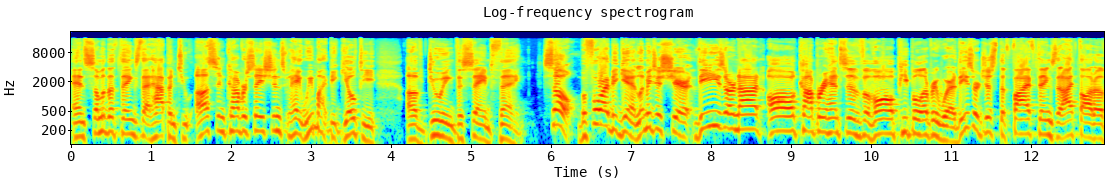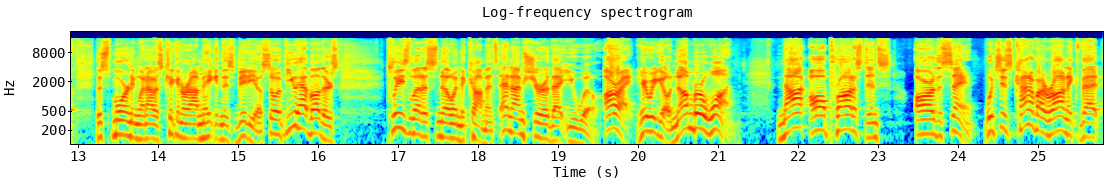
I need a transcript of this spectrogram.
And some of the things that happen to us in conversations, hey, we might be guilty of doing the same thing. So, before I begin, let me just share these are not all comprehensive of all people everywhere. These are just the five things that I thought of this morning when I was kicking around making this video. So, if you have others, please let us know in the comments, and I'm sure that you will. All right, here we go. Number one not all Protestants are the same, which is kind of ironic that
